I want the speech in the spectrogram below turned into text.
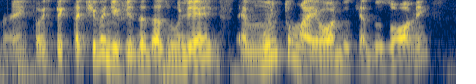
Né? Então, a expectativa de vida das mulheres é muito maior do que a dos homens,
